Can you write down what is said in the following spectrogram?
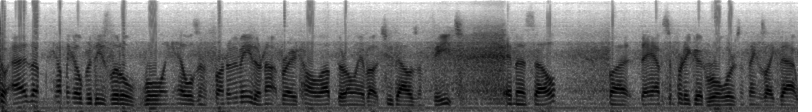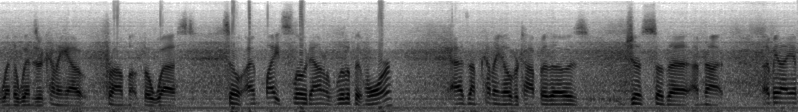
So as I'm coming over these little rolling hills in front of me, they're not very tall up. They're only about 2,000 feet MSL, but they have some pretty good rollers and things like that when the winds are coming out from the west. So I might slow down a little bit more as I'm coming over top of those, just so that I'm not I mean, I am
